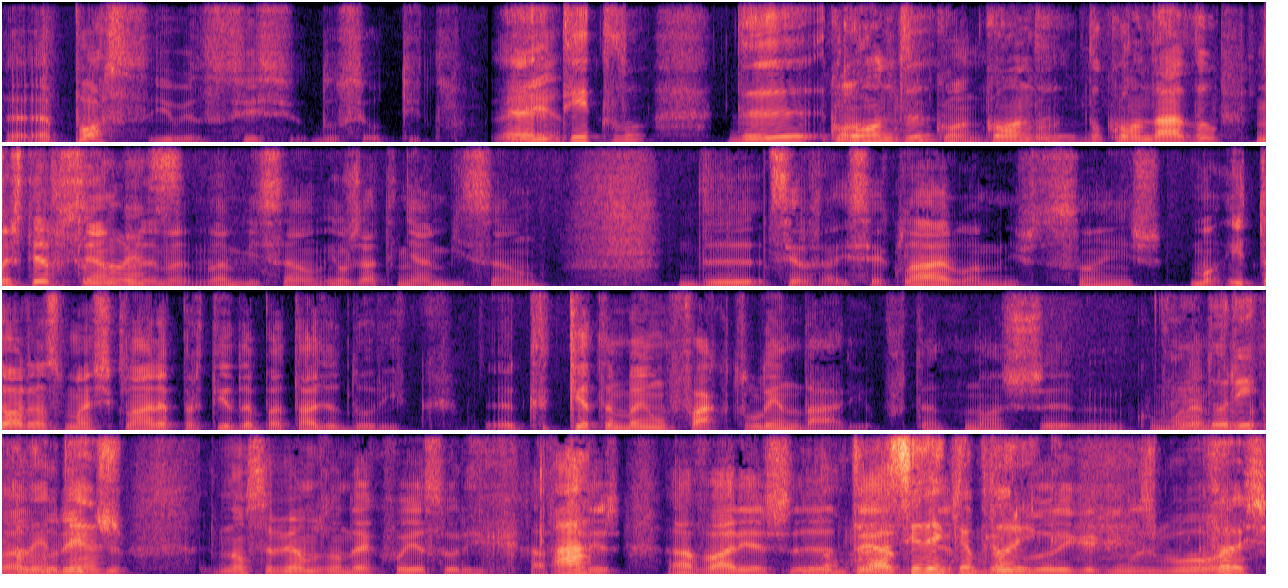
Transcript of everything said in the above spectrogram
a posse e o exercício do seu título. Aí, título de conde, conde, conde, conde do condado. Mas teve sempre uma ambição, ele já tinha a ambição de ser rei. Isso é claro, há manifestações. Bom, e torna-se mais claro a partir da Batalha de Ourique, que, que, é também um facto lendário. Portanto, nós uh, comemoramos é a Batalha de Ourique. Não sabemos onde é que foi esse Ourique. Há ah, várias, há várias não uh, sido em Campo de Ourique aqui em Lisboa. Pois.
